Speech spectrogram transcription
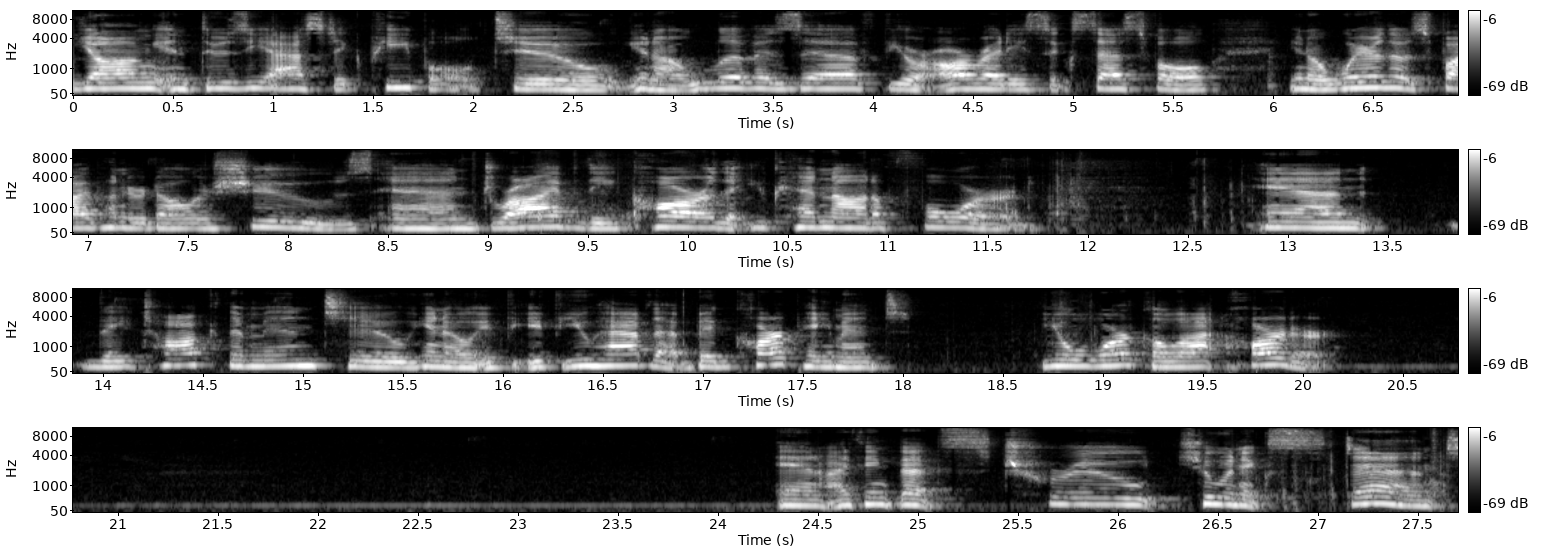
young enthusiastic people to you know live as if you're already successful you know wear those $500 shoes and drive the car that you cannot afford. And they talk them into you know if, if you have that big car payment you'll work a lot harder And I think that's true to an extent.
